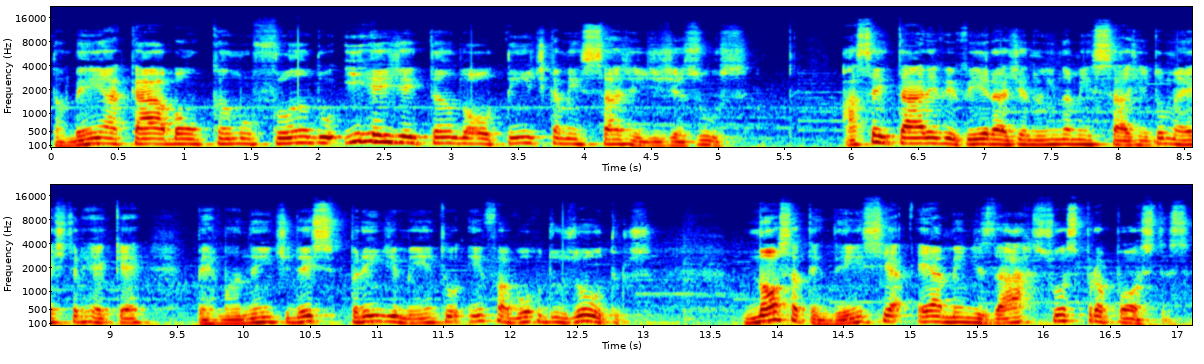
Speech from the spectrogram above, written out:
também acabam camuflando e rejeitando a autêntica mensagem de Jesus. Aceitar e viver a genuína mensagem do Mestre requer permanente desprendimento em favor dos outros. Nossa tendência é amenizar suas propostas.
